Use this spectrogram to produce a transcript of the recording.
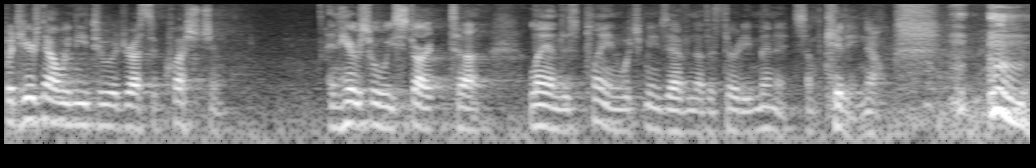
But here's now we need to address a question and here's where we start to land this plane, which means I have another 30 minutes. I'm kidding, no.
